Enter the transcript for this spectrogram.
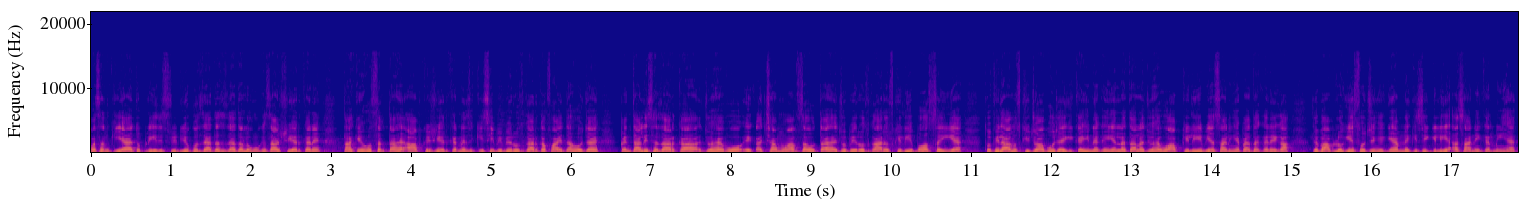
पसंद किया है तो प्लीज़ इस वीडियो को ज़्यादा से ज़्यादा लोगों के साथ शेयर करें, ताकि हो सकता है आपके शेयर करने से किसी भी बेरोज़गार का फ़ायदा हो जाए, पैंतालीस हज़ार का जो है वो एक अच्छा मुआवजा होता है, जो बेरोज़गार है, उसके लिए बहुत सही है तो फ़िलहाल उसकी जॉब हो जाएगी। कहीं ना कहीं अल्लाह ताला जो है वो आपके लिए भी आसानियाँ पैदा करेगा। जब आप लोग ये सोचेंगे कि हमने किसी के लिए आसानी करनी है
